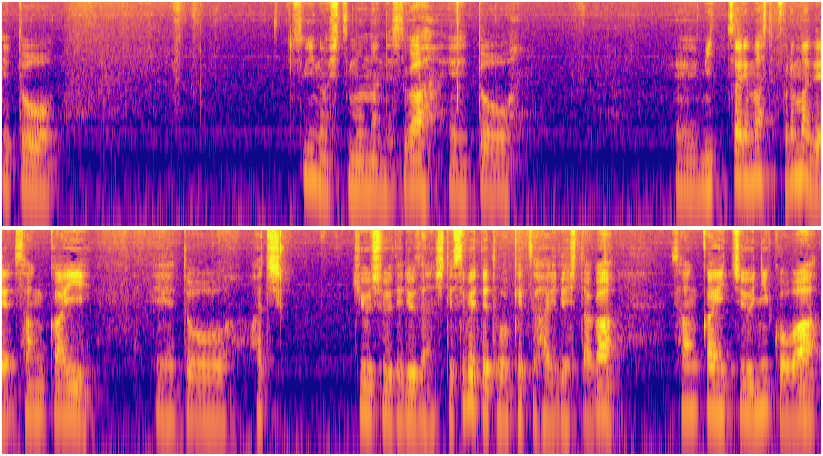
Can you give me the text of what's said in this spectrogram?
えっと、次の質問なんですが、えっと、えー、3つありまして、これまで3回、えっと、8、9週で流産して、すべて凍結肺でしたが、3回中2個は、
